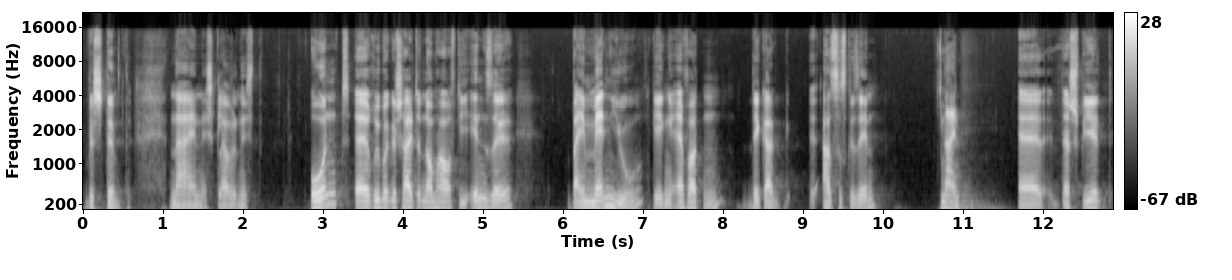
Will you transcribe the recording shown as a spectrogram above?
Bestimmt. Nein, ich glaube nicht. Und äh, rübergeschaltet nochmal auf die Insel bei Menu gegen Everton. Digga, hast du es gesehen? Nein. Äh, da spielt,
